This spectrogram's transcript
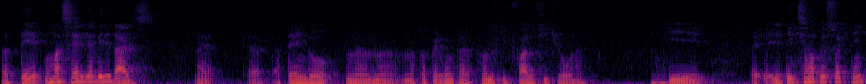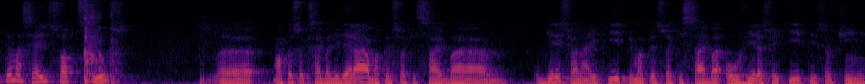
eh, ter uma série de habilidades. Né? É, até indo na, na, na, tua pergunta, falando o que faz o CTO, né? Que eh, ele tem que ser uma pessoa que tem que ter uma série de soft skills, uh, uma pessoa que saiba liderar, uma pessoa que saiba direcionar a equipe, uma pessoa que saiba ouvir a sua equipe, seu time,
